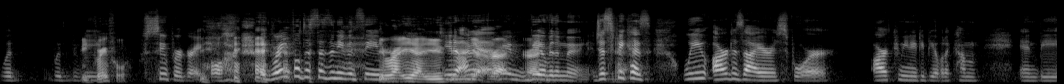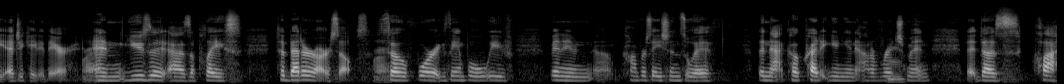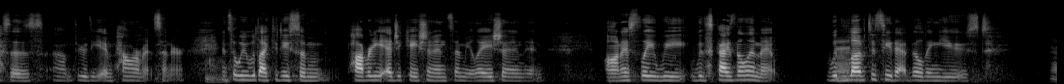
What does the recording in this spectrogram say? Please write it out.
would would be, grateful. super grateful. the grateful just doesn't even seem. You're right. Yeah. You, You know, I mean, yeah, right, we'd right. be over the moon. Just because we, our desire is for our community to be able to come and be educated there Right. and use it as a place to better ourselves. So, for example, we've been in um, conversations with the NATCO Credit Union out of Mm-hmm. Richmond that does classes um, through the Empowerment Center. Mm-hmm. And so we would like to do some poverty education and simulation and honestly, we with sky's the limit. Would love to see that building used,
